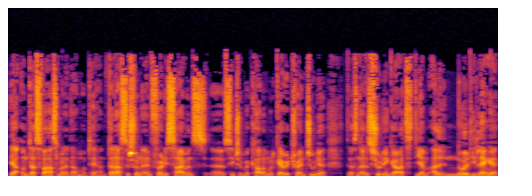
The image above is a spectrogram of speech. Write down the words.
Ja, und das war's, meine Damen und Herren. Dann hast du schon Anthony Simons, äh, CJ McCollum und Gary Trent Jr. Das sind alles Shooting Guards, die haben alle null die Länge,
